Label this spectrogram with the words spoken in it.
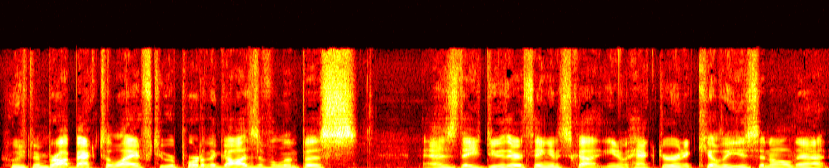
who's been brought back to life to report on the gods of Olympus as they do their thing. And it's got you know Hector and Achilles and all that.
